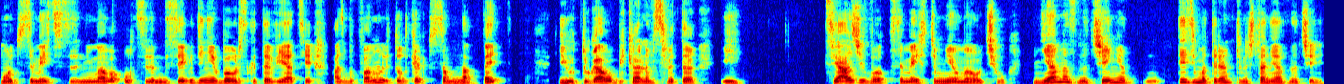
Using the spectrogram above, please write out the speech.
моето семейство се занимава от 70 години в българската авиация. Аз буквално лета откакто съм на 5 и от тогава обикалям света и цял живот семейството ми е ме учило. Няма значение, тези материалните неща нямат значение.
